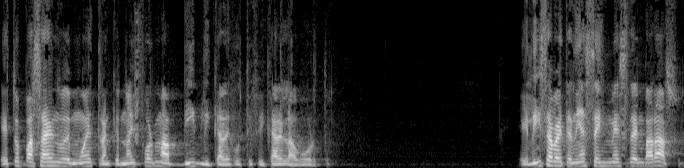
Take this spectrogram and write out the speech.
Estos pasajes nos demuestran que no hay forma bíblica de justificar el aborto. Elizabeth tenía seis meses de embarazo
